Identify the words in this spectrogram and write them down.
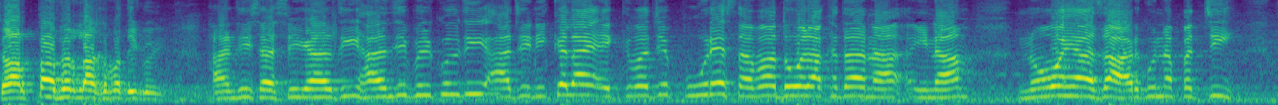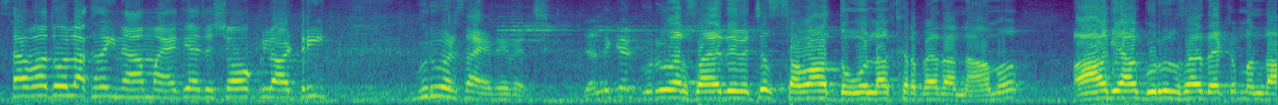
ਕਰਤਾ ਫਿਰ ਲੱਖਪਤੀ ਕੋਈ। ਹਾਂਜੀ, ਸਤਿ ਸ਼੍ਰੀ ਅਕਾਲ ਜੀ। ਹਾਂਜੀ, ਬਿਲਕੁਲ ਜੀ, ਅੱਜ ਨਿਕਲ ਆਇਆ 1 ਵਜੇ ਪੂਰੇ ਸਵਾ ਦੋ ਲੱਖ ਦਾ ਨਾ- ਇਨਾਮ 9000 ਗੁਣਾ 25 ਸਵਾ ਦੋ ਲੱਖ ਦਾ ਇਨਾਮ ਆਇਆ ਜੀ ਅੱਜ ਸ਼ੌਕ ਲਾਟਰੀ। ਗੁਰੂ ਸਾਹਿਬ ਦੇ ਵਿੱਚ। ਯਾਨੀ ਕਿ ਗੁਰੂ ਸਾਹਿਬ ਦੇ ਵਿੱਚ ਸਵਾ ਦੋ ਲੱਖ ਰੁਪਏ ਦਾ ਨਾਮ ਆ ਗਿਆ ਗੁਰੂ ਸਾਹਿਬ ਦਾ ਇੱਕ ਬੰਦਾ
